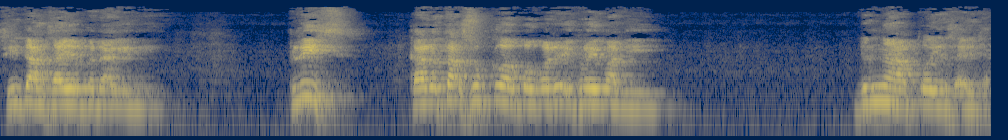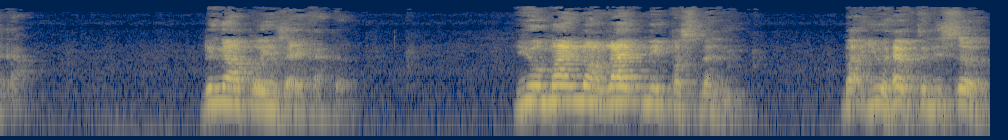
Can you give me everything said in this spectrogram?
sidang saya pada hari ini, please, kalau tak suka kepada Ibrahim Ali, dengar apa yang saya cakap. Dengar apa yang saya kata. You might not like me personally, but you have to listen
